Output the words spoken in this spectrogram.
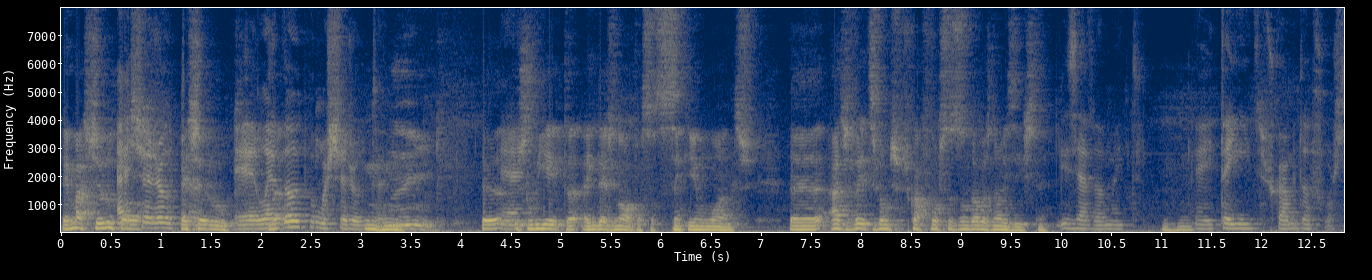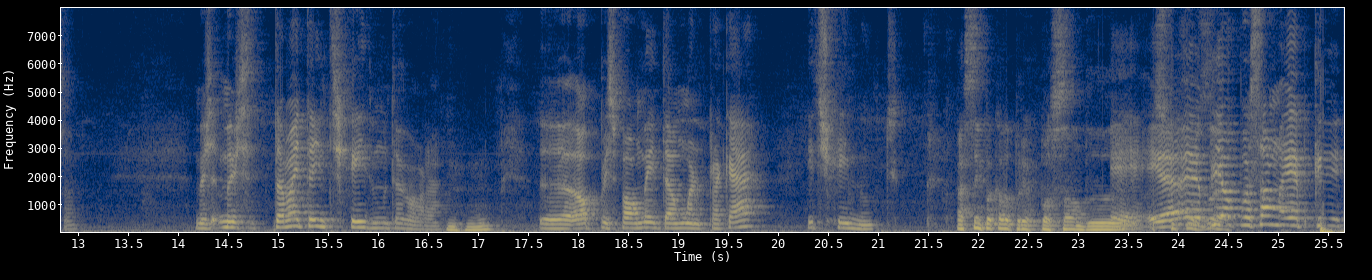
É mais charuto É ou charuto. É charuto. É, ele é Na- doido por uma charuta. Hum. Uh, É. Julieta, ainda és nova, só 61 anos. Uh, às vezes vamos buscar forças onde elas não existem. Exatamente. Uhum. É, e tem ido buscar muita força. Mas, mas também tem descaído muito agora. Uhum. Uh, principalmente há um ano para cá e descaí muito. Há sempre aquela preocupação de. É, se é, tu a fores- preocupação é porque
